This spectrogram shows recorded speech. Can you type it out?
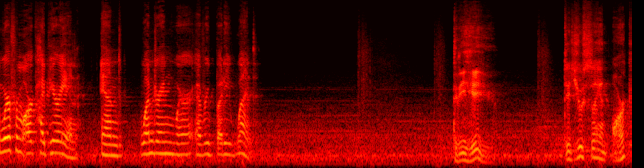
We're from Ark Hyperion, and wondering where everybody went. Did he hear you? Did you say an Ark?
